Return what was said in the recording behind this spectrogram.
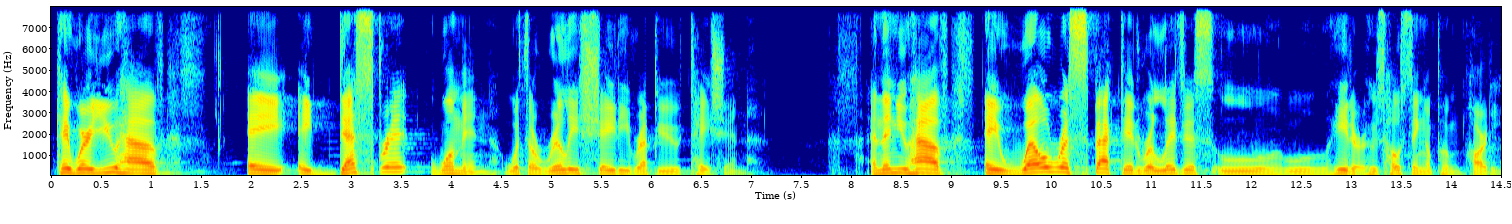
Okay, where you have a, a desperate woman with a really shady reputation. And then you have a well respected religious leader who's hosting a party.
